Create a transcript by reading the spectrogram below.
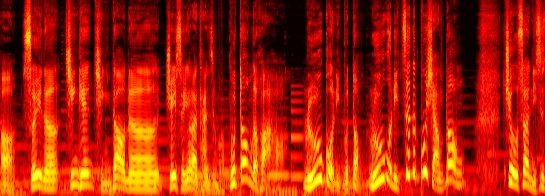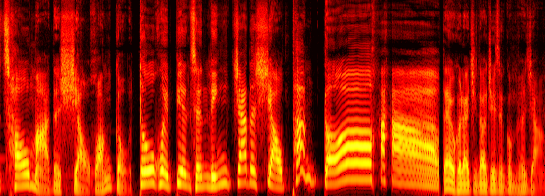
哦，所以呢，今天请到呢，Jason 要来谈什么？不动的话，哈，如果你不动，如果你真的不想动，就算你是超马的小黄狗，都会变成邻家的小胖狗，哈哈。待会回来，请到 Jason 跟我们分享，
